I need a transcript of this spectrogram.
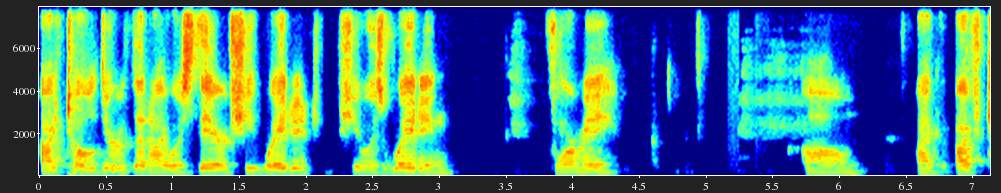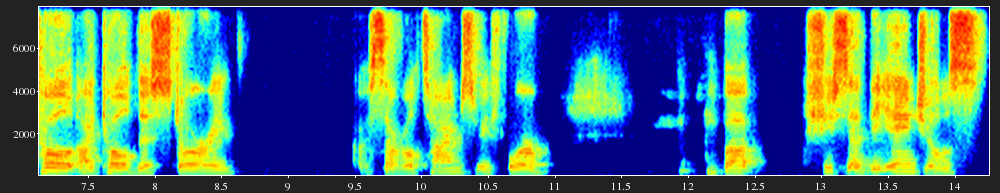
I told her that I was there. She waited, she was waiting for me. Um, I've, I've told, I told this story several times before, but she said the angels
